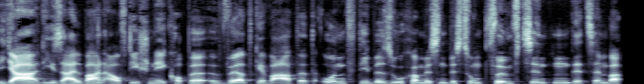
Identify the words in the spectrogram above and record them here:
Ja, die Seilbahn auf die Schneekoppe wird gewartet und die Besucher müssen bis zum 15. Dezember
